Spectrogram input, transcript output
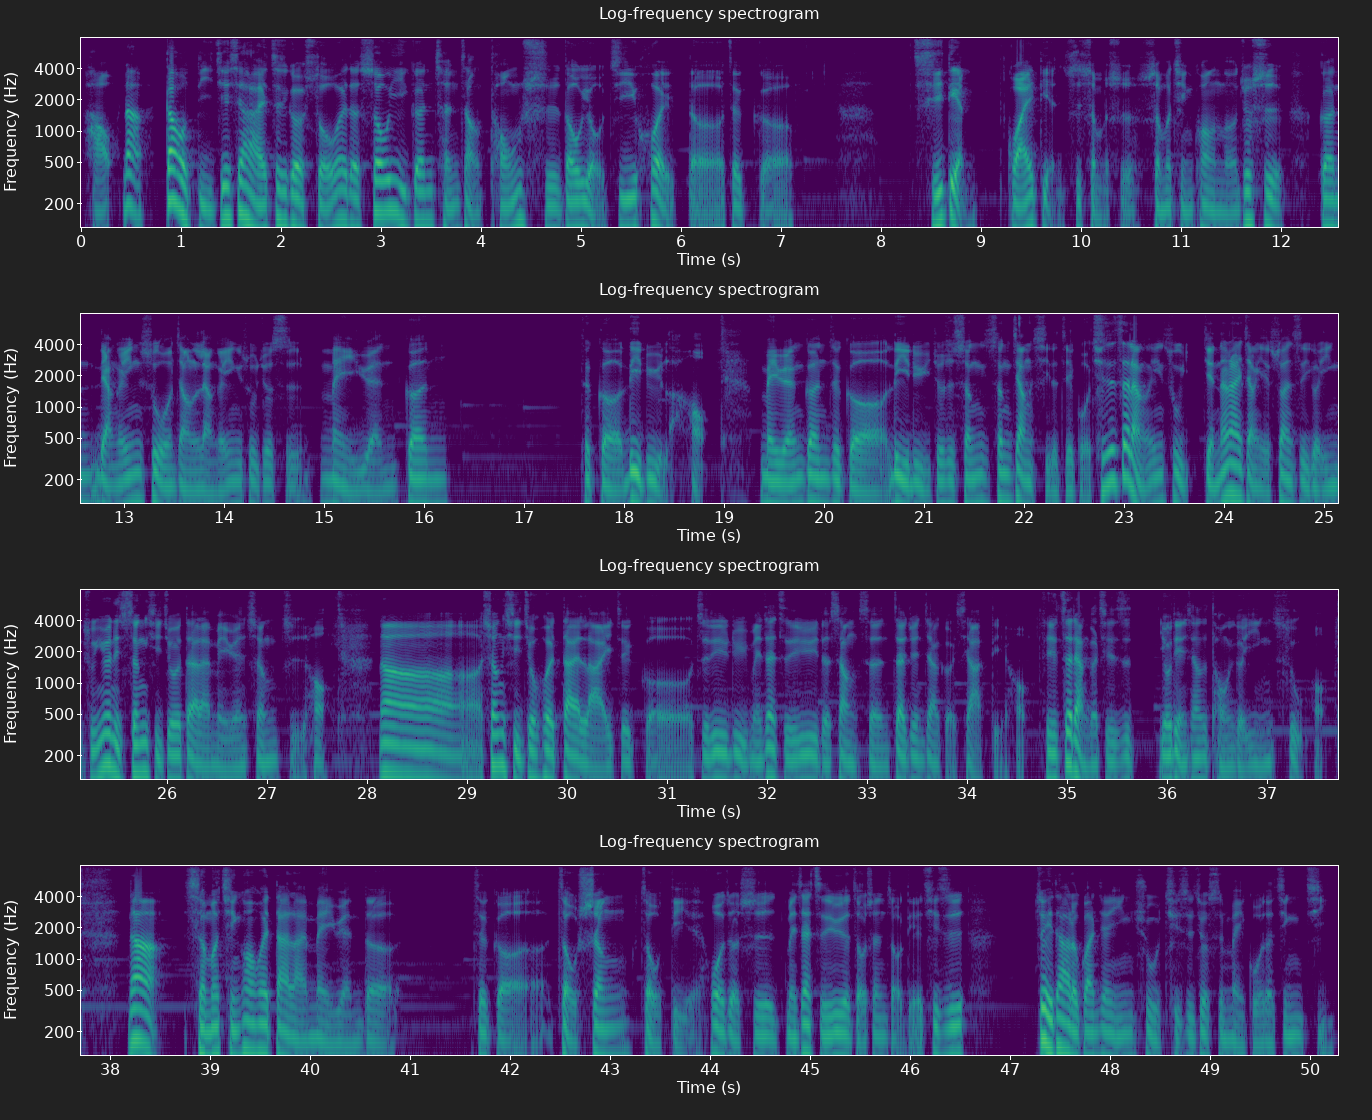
好，那到底接下来这个所谓的收益跟成长同时都有机会的这个起点？拐点是什么？是什么情况呢？就是跟两个因素，我讲了两个因素，就是美元跟这个利率了。哈，美元跟这个利率就是升升降息的结果。其实这两个因素，简单来讲也算是一个因素，因为你升息就会带来美元升值。哈，那升息就会带来这个殖利率、美债殖利率的上升，债券价格下跌。哈，其实这两个其实是有点像是同一个因素。哈，那。什么情况会带来美元的这个走升走跌，或者是美债殖利率的走升走跌？其实最大的关键因素其实就是美国的经济。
